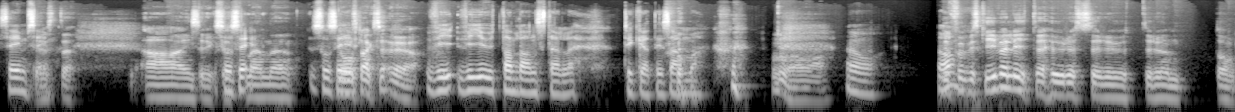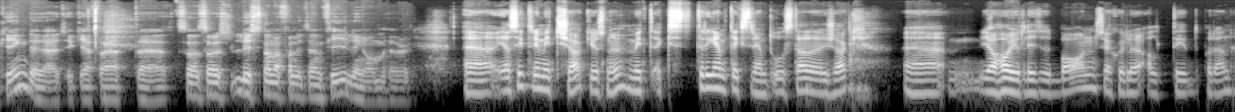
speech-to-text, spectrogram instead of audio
Same same. Just det. Ja, inte Så riktigt. se- men eh, Så någon slags ö. vi, vi utan landställe tycker att det är samma. Ja. ja. Du får beskriva lite hur det ser ut runt omkring det där tycker jag. För att, eh, så, så lyssnarna får en liten feeling om hur... Eh, jag sitter i mitt kök just nu, mitt extremt, extremt ostädade kök. Eh, jag har ju ett litet barn så jag skyller alltid på den.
